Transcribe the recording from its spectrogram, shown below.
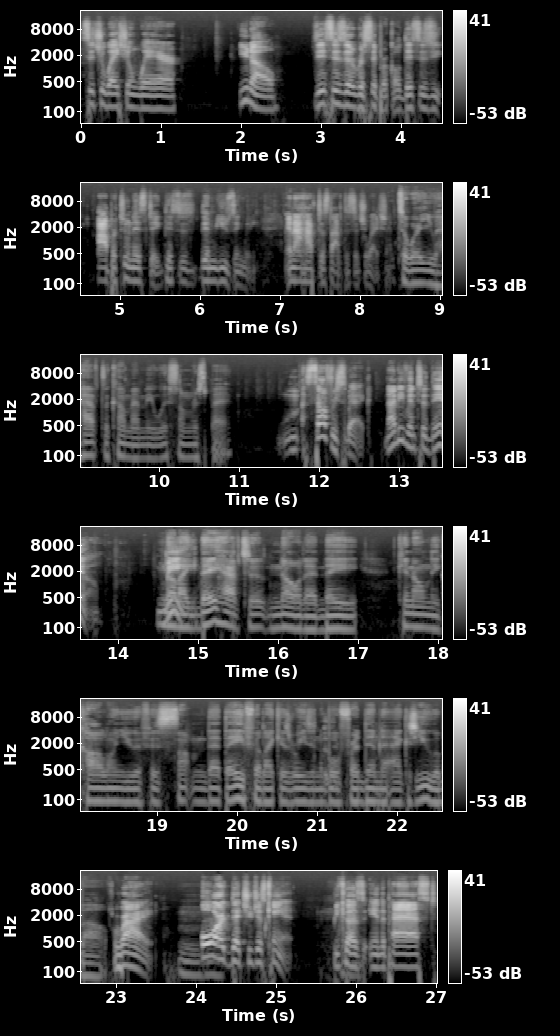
situation where you know this is a reciprocal this is opportunistic this is them using me and i have to stop the situation To where you have to come at me with some respect. Self-respect not even to them No, me like they have to know that they can only call on you if it's something that they feel like is reasonable for them to ask you about. Right. Mhm. Or that you just can't. Because in the past,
